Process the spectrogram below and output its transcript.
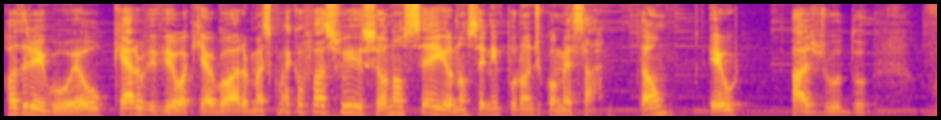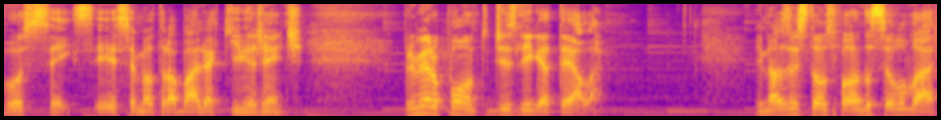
Rodrigo, eu quero viver aqui agora, mas como é que eu faço isso? Eu não sei, eu não sei nem por onde começar. Então, eu ajudo vocês. Esse é meu trabalho aqui, minha gente. Primeiro ponto: desliga a tela. E nós não estamos falando do celular,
